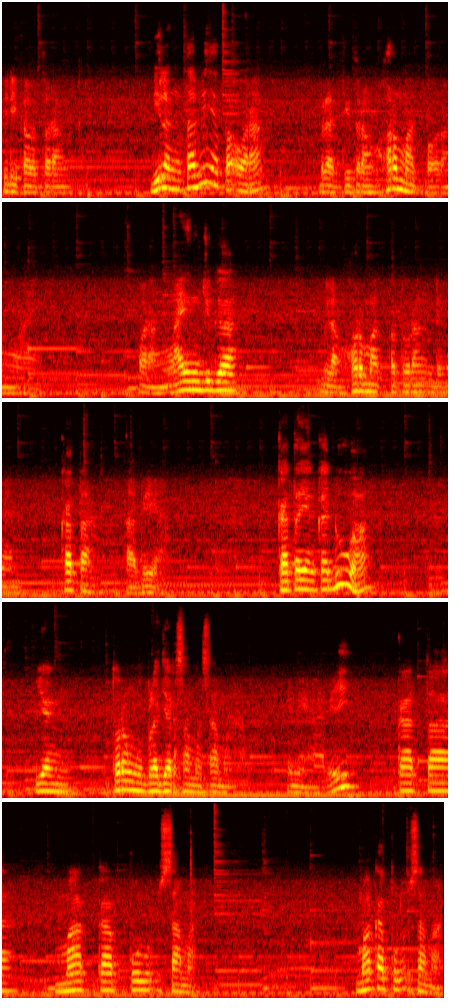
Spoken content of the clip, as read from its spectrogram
Jadi kalau orang bilang tabea apa orang berarti orang hormat ke orang lain. Orang lain juga bilang hormat ke orang dengan kata tabea kata yang kedua yang orang mau belajar sama-sama. Ini hari kata maka puluh sama. Maka puluh sama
